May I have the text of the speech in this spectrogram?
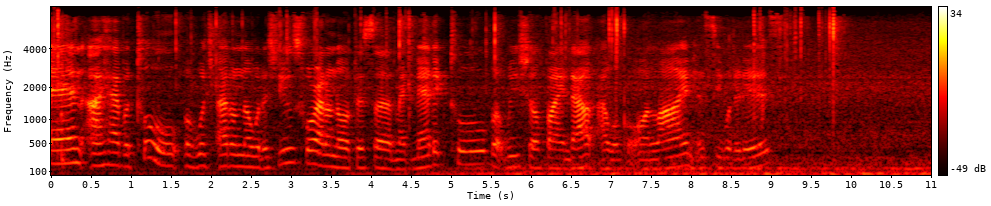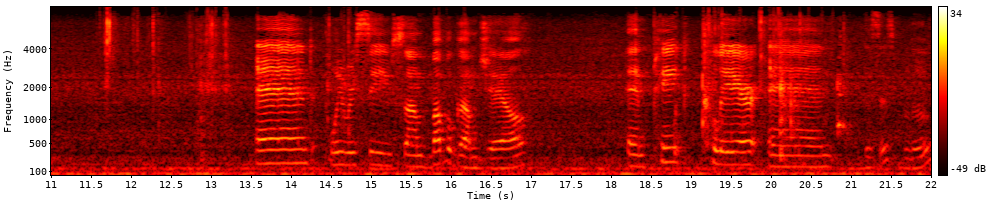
And I have a tool of which I don't know what it's used for. I don't know if it's a magnetic tool, but we shall find out. I will go online and see what it is. And we received some bubblegum gel in pink, clear, and is this blue?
